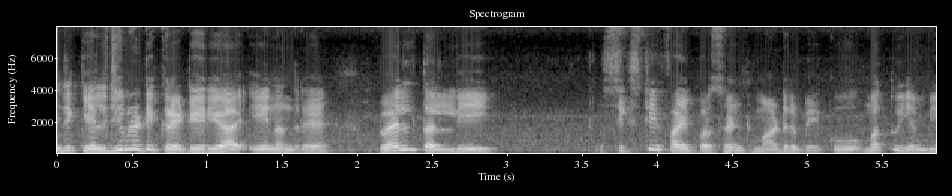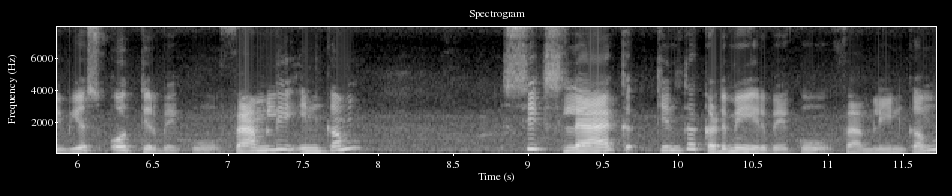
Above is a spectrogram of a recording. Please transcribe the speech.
ಇದಕ್ಕೆ ಎಲಿಜಿಬಿಲಿಟಿ ಕ್ರೈಟೇರಿಯಾ ಏನಂದರೆ ಟ್ವೆಲ್ತಲ್ಲಿ ಸಿಕ್ಸ್ಟಿ ಫೈವ್ ಪರ್ಸೆಂಟ್ ಮಾಡಿರಬೇಕು ಮತ್ತು ಎಂ ಬಿ ಬಿ ಎಸ್ ಓದ್ತಿರಬೇಕು. ಫ್ಯಾಮ್ಲಿ ಇನ್ಕಮ್ ಸಿಕ್ಸ್ ಲ್ಯಾಕ್ಗಿಂತ ಕಡಿಮೆ ಇರಬೇಕು. Family income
